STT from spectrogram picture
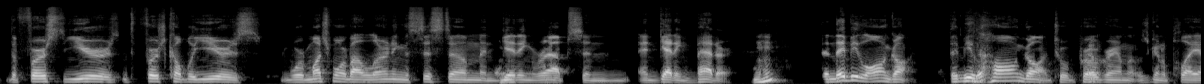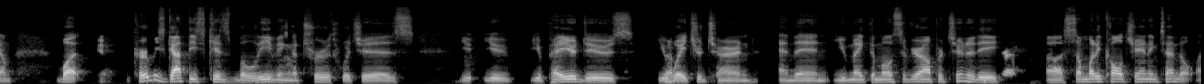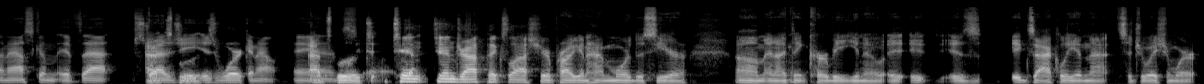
the first years, the first couple of years were much more about learning the system and Mhm. getting reps and and getting better, Mhm. then they'd be long gone. They'd be Yeah. long gone to a program that was going to play them. But Yeah. Kirby's got these kids believing the truth, which is you you you pay your dues, you Yep. wait your turn, and then you make the most of your opportunity. Uh, somebody call Channing Tindall and ask him if that strategy Absolutely. is working out. And, Absolutely. T- uh, 10, 10 draft picks last year, probably going to have more this year. Um, and I think Kirby, you know, it, it is exactly in that situation where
